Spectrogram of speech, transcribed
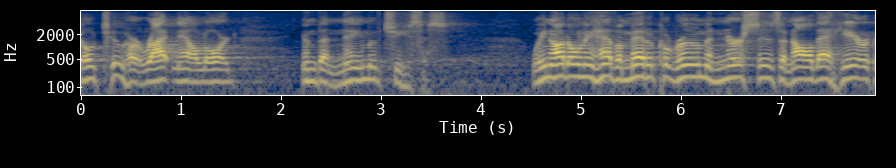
go to her right now, Lord, in the name of Jesus. We not only have a medical room and nurses and all that here,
